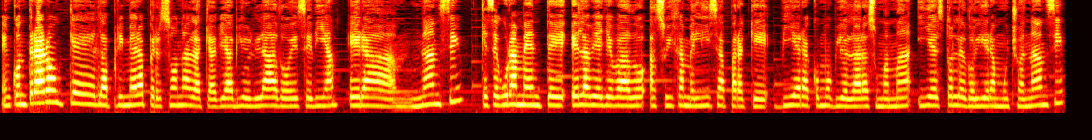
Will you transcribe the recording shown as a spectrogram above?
Encontraron que la primera persona a la que había violado ese día era mm, Nancy, que seguramente él había llevado a su hija Melissa para que viera cómo violar a su mamá y esto le doliera mucho a Nancy.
